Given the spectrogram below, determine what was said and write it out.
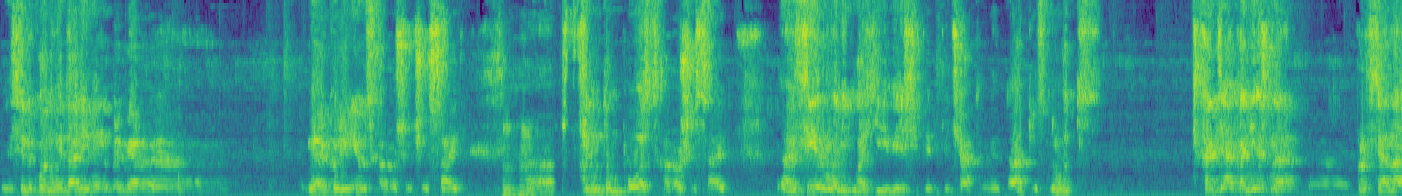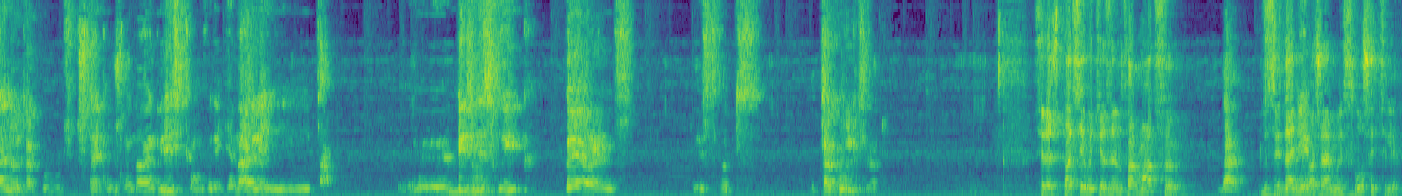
Силиконовой долины, например, э, Mercury News хороший очень сайт, Huffington Post хороший сайт. Э, фирма неплохие вещи перепечатывает, да, то есть, ну вот, хотя, конечно, э, профессиональную такую лучше читать нужно на английском, в оригинале и там Business Week, Barron's, то есть вот такую литературу. Сереж, спасибо тебе за информацию. Да. До свидания, Нет. уважаемые слушатели.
